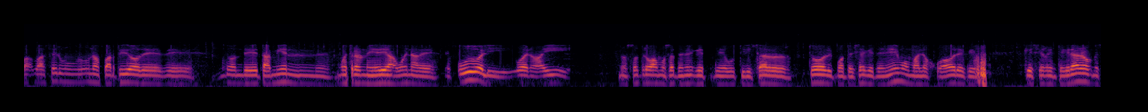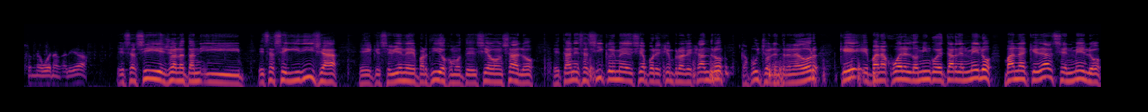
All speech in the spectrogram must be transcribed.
va, a ser unos partidos de, donde también muestran una idea buena de, fútbol y bueno, ahí nosotros vamos a tener que utilizar todo el potencial que tenemos, más los jugadores que, que se reintegraron, que son de buena calidad. Es así, Jonathan, y esa seguidilla eh, que se viene de partidos, como te decía Gonzalo, eh, tan es así que hoy me decía, por ejemplo, Alejandro Capucho, el entrenador, que eh, van a jugar el domingo de tarde en Melo, van a quedarse en Melo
